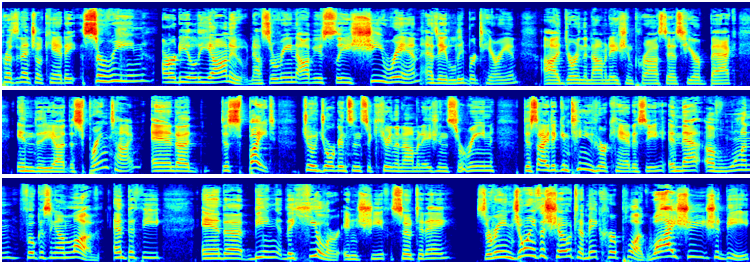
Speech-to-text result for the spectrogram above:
presidential candidate Sorinne Ardeleanu. Now, Sorinne, obviously, she ran as a libertarian uh, during the nomination process here back in the uh, the springtime, and uh, despite Jo Jorgensen securing the nomination, Sorinne decided to continue her candidacy in that of one focusing on love, empathy, and uh, being the healer in chief. So today, Sorinne joins the show to make her plug why she should be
